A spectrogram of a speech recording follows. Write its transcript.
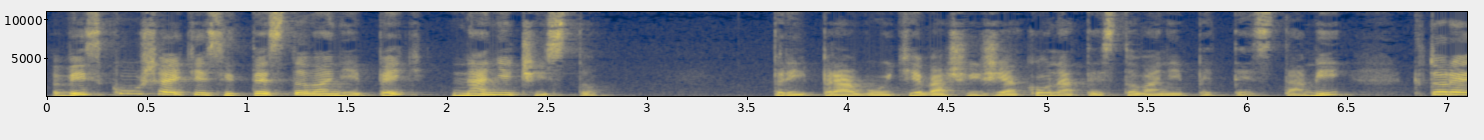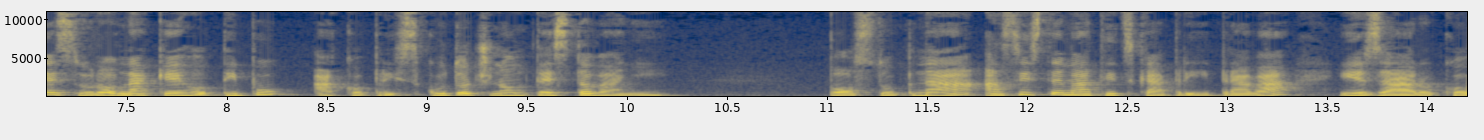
Vyskúšajte si testovanie 5 na nečisto. Pripravujte vašich žiakov na testovanie 5 testami, ktoré sú rovnakého typu ako pri skutočnom testovaní. Postupná a systematická príprava je zárukou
